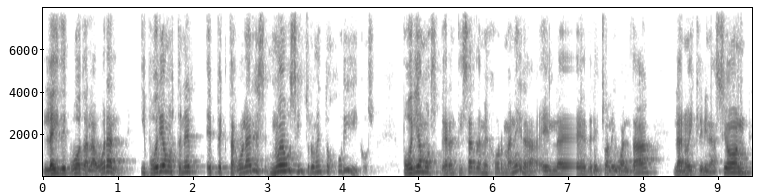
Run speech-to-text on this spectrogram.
ley de cuota laboral, y podríamos tener espectaculares nuevos instrumentos jurídicos. Podríamos garantizar de mejor manera el eh, derecho a la igualdad, la no discriminación,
